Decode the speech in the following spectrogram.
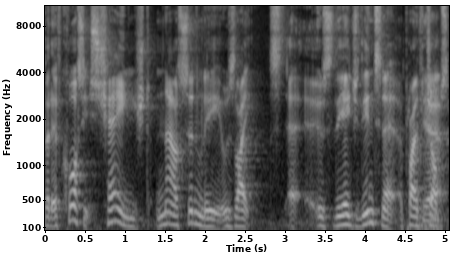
But of course, it's changed now. Suddenly, it was like uh, it was the age of the internet. Applying for Yeah. jobs,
